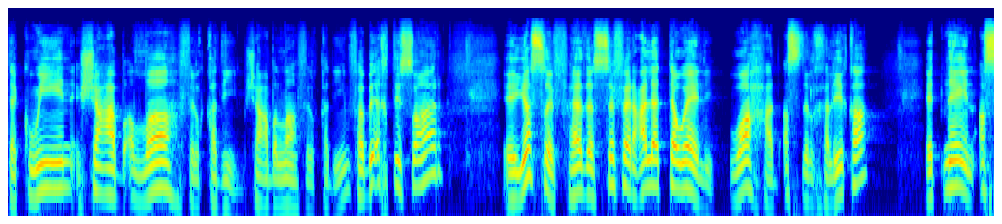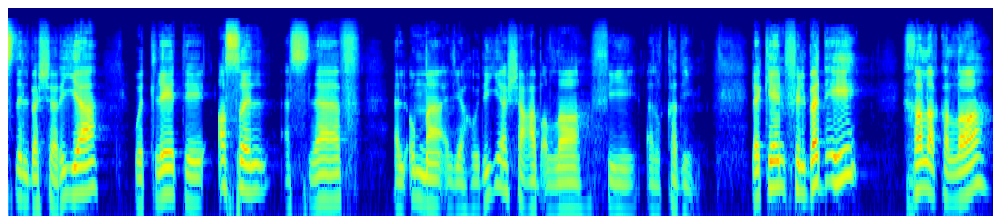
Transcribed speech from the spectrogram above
تكوين شعب الله في القديم شعب الله في القديم. فباختصار آه، يصف هذا السفر على التوالي. واحد أصل الخليقة. اثنين أصل البشرية. وثلاثة أصل أسلاف الأمة اليهودية شعب الله في القديم. لكن في البدء خلق الله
